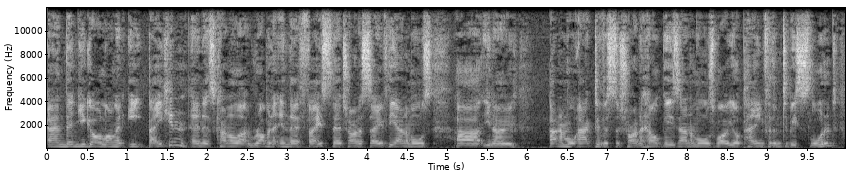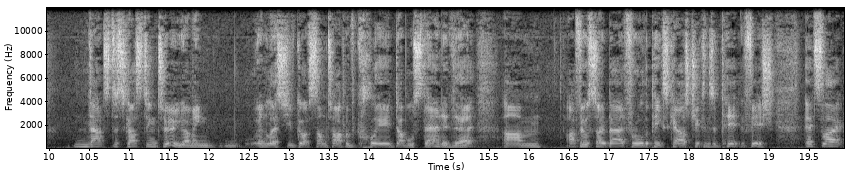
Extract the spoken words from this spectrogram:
and then you go along and eat bacon, and it's kind of like rubbing it in their face. They're trying to save the animals. Uh, you know, animal activists are trying to help these animals while you're paying for them to be slaughtered. That's disgusting too. I mean, unless you've got some type of clear double standard there. Um, I feel so bad for all the pigs, cows, chickens, and fish. It's like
